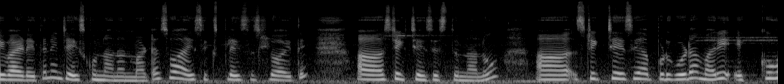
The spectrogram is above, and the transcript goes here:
డివైడ్ అయితే నేను చేసుకున్నాను అనమాట సో ఆ సిక్స్ ప్లేసెస్లో అయితే స్టిక్ చేసేస్తున్నాను. స్టిక్ చేసే అప్పుడు కూడా మరి ఎక్కువ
